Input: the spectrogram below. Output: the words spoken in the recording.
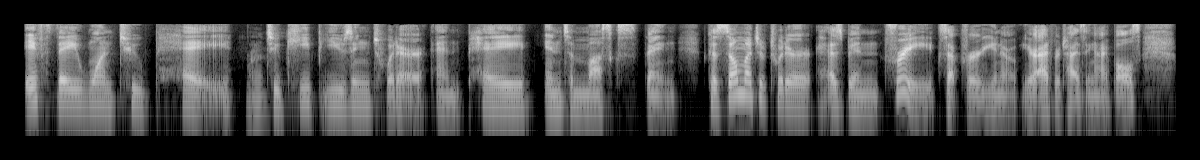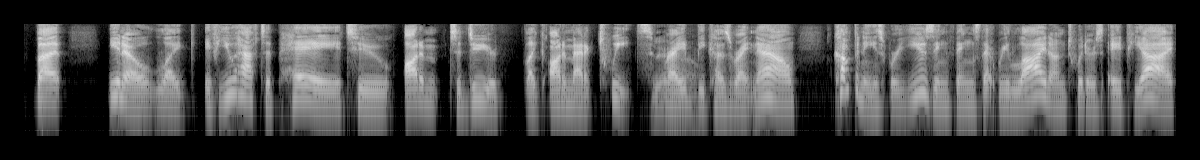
if they want to pay Right. to keep using Twitter and pay into Musk's thing. Because so much of Twitter has been free, except for, you know, your advertising eyeballs. But, you know, like if you have to pay to autom- to do your like automatic tweets, Yeah, right? Because right now companies were using things that relied on Twitter's API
